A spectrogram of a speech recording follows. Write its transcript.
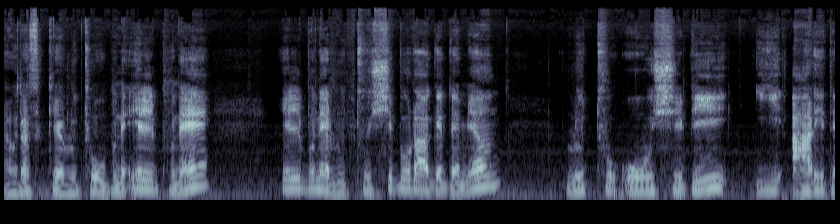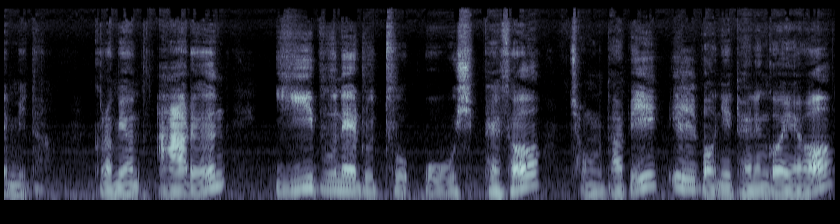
여기다 쓸게요. 루트 5분의 1분의 1분의 루트 10을 하게 되면 루트 50이 2R이 됩니다. 그러면 R은 2분의 루트 50해서 정답이 1번이 되는 거예요.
